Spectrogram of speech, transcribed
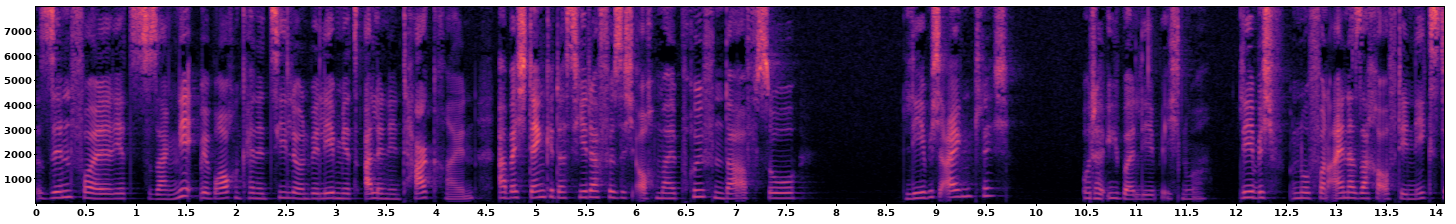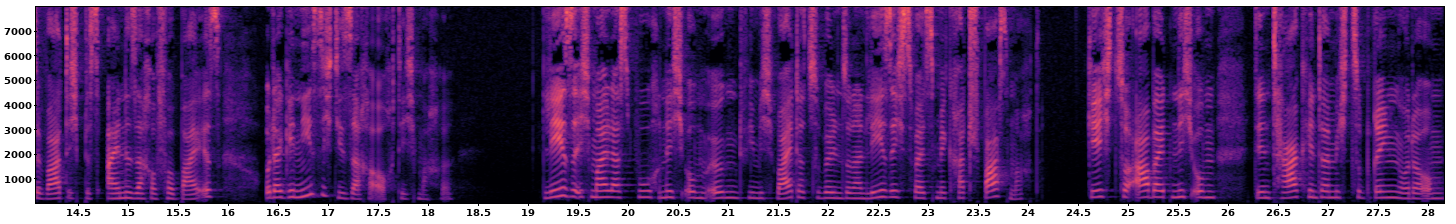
sinnvoll, jetzt zu sagen, nee, wir brauchen keine Ziele und wir leben jetzt alle in den Tag rein. Aber ich denke, dass jeder für sich auch mal prüfen darf, so, lebe ich eigentlich? Oder überlebe ich nur? Lebe ich nur von einer Sache auf die nächste? Warte ich, bis eine Sache vorbei ist? Oder genieße ich die Sache auch, die ich mache? Lese ich mal das Buch nicht, um irgendwie mich weiterzubilden, sondern lese ich es, weil es mir gerade Spaß macht? Gehe ich zur Arbeit nicht, um den Tag hinter mich zu bringen oder um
